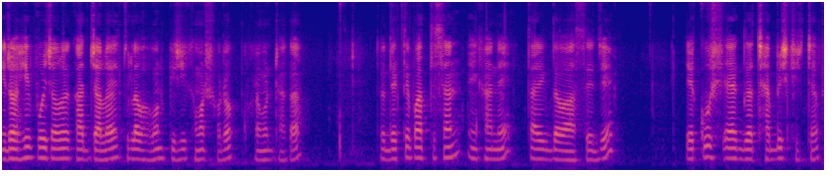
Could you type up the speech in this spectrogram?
নির্বাহী পরিচালকের কার্যালয়, তুলা ভবন, কৃষি খামার সড়ক ঢাকা। তো দেখতে পাচ্তেছেন, এখানে তারিখ দেওয়া আছে যে একুশ এক দু হাজার ছাব্বিশ খ্রিস্টাব্দ।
